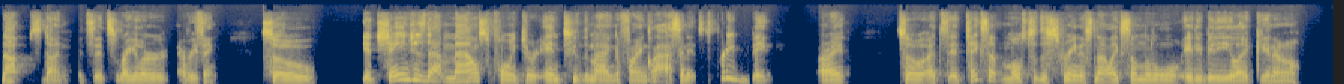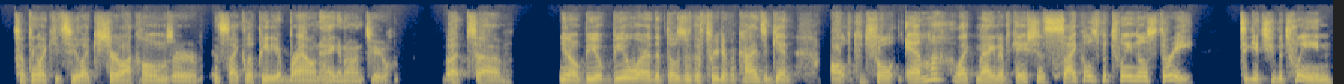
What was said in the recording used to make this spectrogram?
not it's done. It's it's regular everything. So it changes that mouse pointer into the magnifying glass and it's pretty big. All right. So it takes up most of the screen. It's not like some little itty bitty, like, you know, something like you'd see like Sherlock Holmes or Encyclopedia Brown hanging on to. But, um, you know, be, be aware that those are the three different kinds. Again, Alt Control M, like magnification, cycles between those three to get you between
